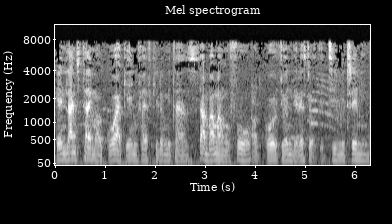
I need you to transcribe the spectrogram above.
then lunchtime, I'll go again five kilometers. Ntambama ngo-four I'll go join the rest of the team i-training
